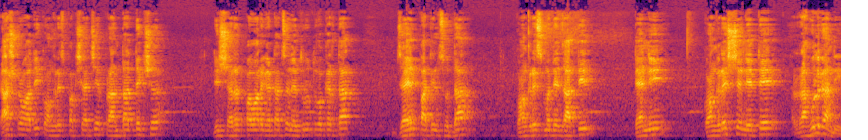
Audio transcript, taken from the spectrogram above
राष्ट्रवादी काँग्रेस पक्षाचे प्रांताध्यक्ष जे शरद पवार गटाचं नेतृत्व करतात. जयंत पाटील सुद्धा काँग्रेसमध्ये जातील. त्यांनी काँग्रेसचे नेते राहुल गांधी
